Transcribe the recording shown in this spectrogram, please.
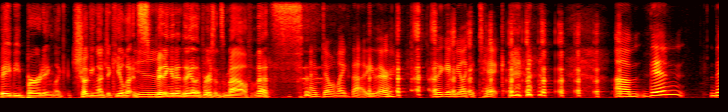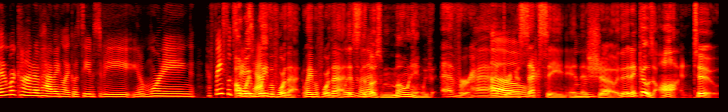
baby birding, like chugging on tequila and spitting it into the other person's mouth. That's I don't like that either. they gave me like a tick. um, then then we're kind of having like what seems to be you know morning. Her face looks oh wait, way before that, way before that. Way this is the that. most moaning we've ever had during a Oh. Mm-hmm. sex scene in this show, and it goes on too.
